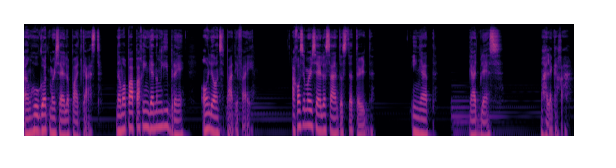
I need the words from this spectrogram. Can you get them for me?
ang Hugot Marcelo Podcast na mapapakinggan ng libre only on Spotify. Ako si Marcelo Santos III. Ingat. God bless mahalaga ka.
